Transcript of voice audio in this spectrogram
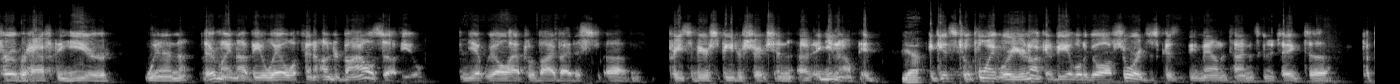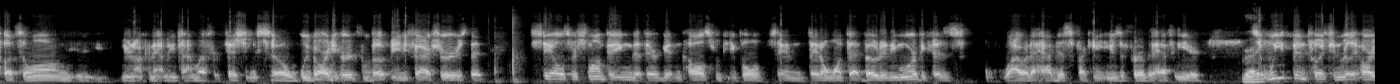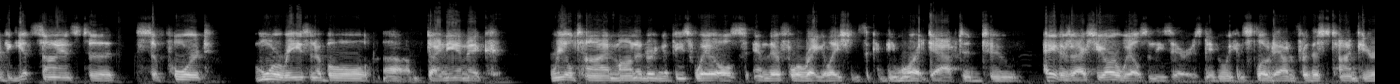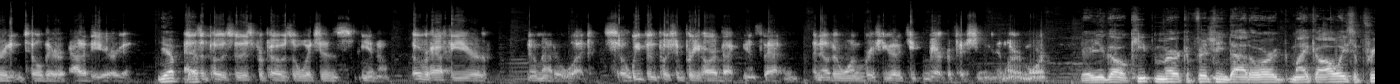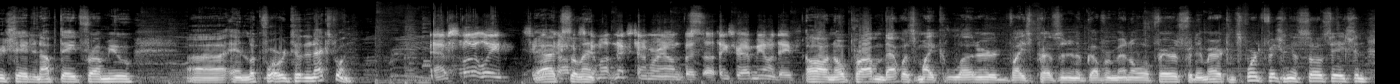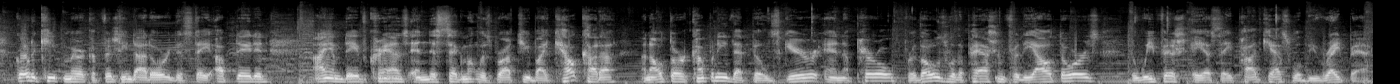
for over half the year when there might not be a whale within 100 miles of you, and yet we all have to abide by this um, pretty severe speed restriction. Uh, you know, it Yeah. it gets to a point where you're not going to be able to go offshore just because the amount of time it's going to take to to putz along. You're not going to have any time left for fishing. So we've already heard from boat manufacturers that sales are slumping. That they're getting calls from people saying they don't want that boat anymore because why would I have this if I can't use it for over half a year? Right. So we've been pushing really hard to get science to support more reasonable, um, dynamic, real time monitoring of these whales and therefore regulations that can be more adapted to hey, there's actually are whales in these areas. Maybe we can slow down for this time period until they're out of the area. Yep. As opposed to this proposal, which is, you know, over half the year, no matter what. So we've been pushing pretty hard back against that. And another one where if you go to Keep America Fishing, you can learn more. There you go. KeepAmericaFishing.org. Mike, I always appreciate an update from you uh, and look forward to the next one. Absolutely. See Excellent. come up next time around. But uh, thanks for having me on, Dave. Oh, no problem. That was Mike Leonard, Vice President of Governmental Affairs for the American Sport Fishing Association. Go to keepamericafishing.org to stay updated. I am Dave Kranz, and this segment was brought to you by Calcutta, an outdoor company that builds gear and apparel for those with a passion for the outdoors. The We Fish ASA podcast will be right back.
